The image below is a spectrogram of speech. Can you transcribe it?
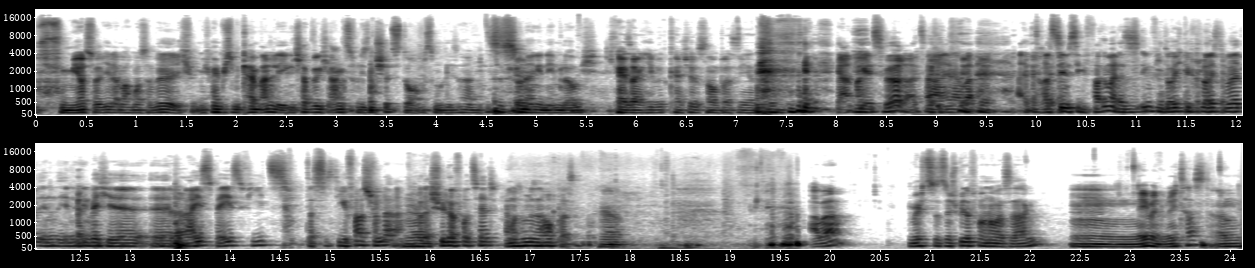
von mir aus soll jeder machen, was er will. Ich, ich möchte mich mit keinem anlegen. Ich habe wirklich Angst vor diesen Shitstorms, muss ich sagen. Das ist Okay. unangenehm, glaube ich. Ich kann ja sagen, hier wird kein Shitstorm passieren. Ja, hat man jetzt Hörerzahlen, aber äh, trotzdem ist die Gefahr immer, dass es irgendwie durchgeschleust wird in, in irgendwelche äh, MySpace-Feeds. Das ist, die Gefahr ist schon da. Ja. Oder SchülerVZ, da muss man ein bisschen aufpassen. ja. Aber, möchtest du zur Spielerfrau noch was sagen? Mm, nee, wenn du nichts hast. Ähm,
